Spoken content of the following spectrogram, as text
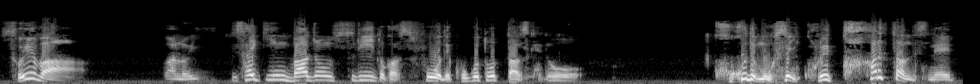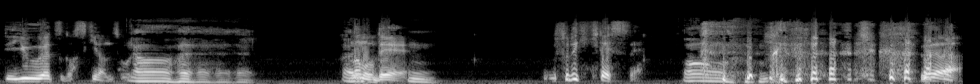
そういえば、あの、い最近バージョン3とか4でここ撮ったんですけど、ここでもうすでにこれ書かれてたんですねっていうやつが好きなんですよ。俺ああ、はいはいはいはい。なのでう、ん。それ聞きたいですね。ああ、だから、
